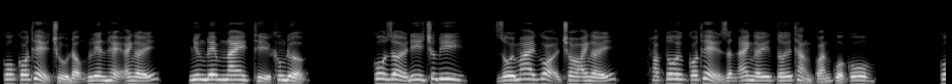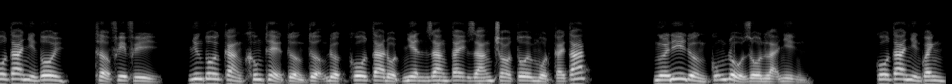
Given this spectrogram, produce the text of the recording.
cô có thể chủ động liên hệ anh ấy, nhưng đêm nay thì không được. Cô rời đi trước đi, rồi mai gọi cho anh ấy, hoặc tôi có thể dẫn anh ấy tới thẳng quán của cô. Cô ta nhìn tôi, thở phi phi, nhưng tôi càng không thể tưởng tượng được cô ta đột nhiên giang tay giáng cho tôi một cái tát. Người đi đường cũng đổ dồn lại nhìn. Cô ta nhìn quanh,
